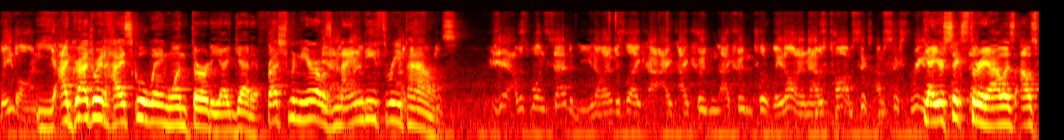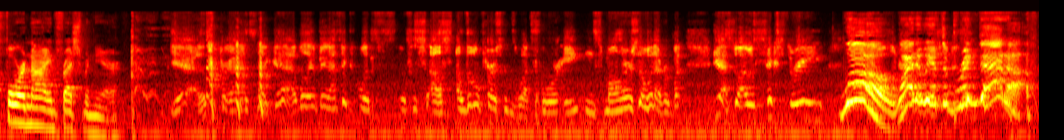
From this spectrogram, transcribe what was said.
weight on. Yeah, I graduated high school weighing 130. I get it. Freshman year, I was Yeah, I- 93 I- pounds. Yeah, I was 170. You know, it was like I, I couldn't I couldn't put weight on. Mean, I was tall. I'm six. I'm six three. Yeah, you're 6'3. I was I was 4'9 freshman year. Yeah, that's, like yeah. Well, I mean, I think what's a, a little person's what four eight and smaller, so whatever. But yeah, so I was six three. Whoa! Why do we have to bring that up?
